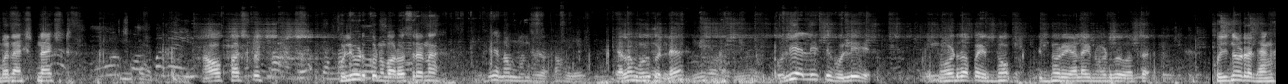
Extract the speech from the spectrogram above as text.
ಬ ನೆಕ್ಸ್ಟ್ ನೆಕ್ಸ್ಟ್ ನಾವು ಫಸ್ಟ್ ಹುಲಿ ಹುಡ್ಕೊಂಡು ಬಾರ ಹೊಸ್ರನ ಎಲ್ಲ ಮುಗಿದ್ಕೊಡ್ಲೆ ಹುಲಿ ಎಲ್ಲಿ ಐತಿ? ಹುಲಿ. ನೋಡ್ದಪ್ಪ, ಇದ್ನು ಇದ್ನು ಆಗಿ ನೋಡ್ದು ಅಂತ ಕುಜ್ ನೋಡ್ರಿ ಅಲ್ಲಿ ಹೆಂಗ?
